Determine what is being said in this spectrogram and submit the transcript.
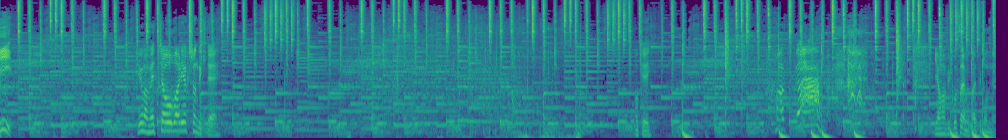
いい。ユーマめっちゃオーバーリアクションできて。オッケーあっかー山彦さえも帰ってこんね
